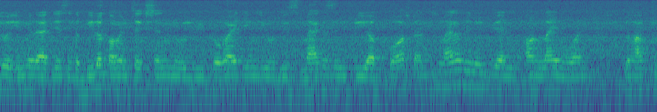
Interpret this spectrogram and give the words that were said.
your email address in the below comment section we will be providing you this magazine free of cost. And this magazine will be an online one. You have to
